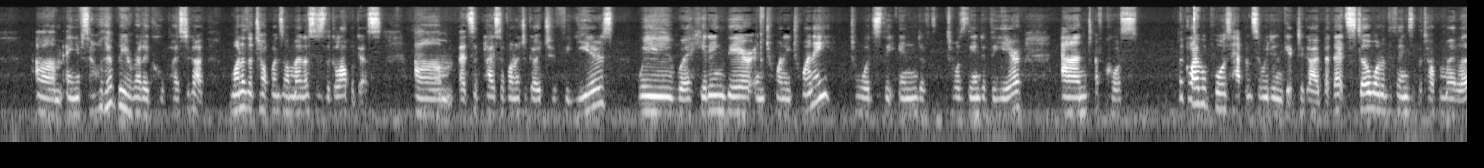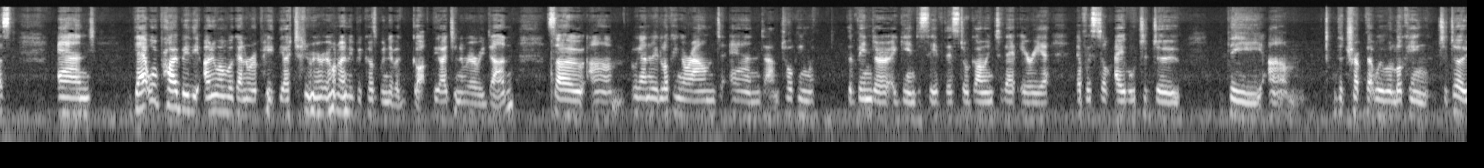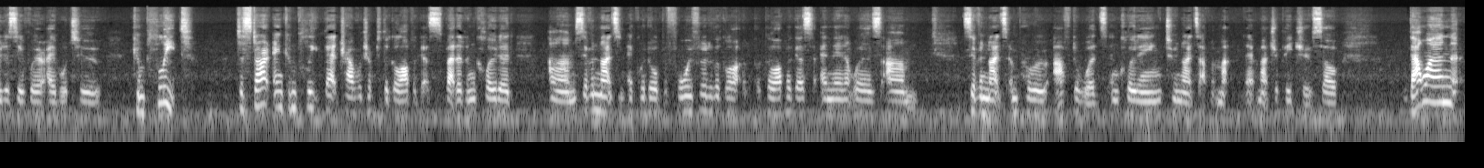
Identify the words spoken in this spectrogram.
um, and you've said, oh, that'd be a really cool place to go. One of the top ones on my list is the Galapagos. Um, it's a place I've wanted to go to for years. We were heading there in 2020 towards the end of towards the end of the year and of course, the global pause happened, so we didn't get to go. But that's still one of the things at the top of my list. And that will probably be the only one we're going to repeat the itinerary on, only because we never got the itinerary done. So um, we're going to be looking around and um, talking with the vendor again to see if they're still going to that area, if we're still able to do the um, the trip that we were looking to do, to see if we're able to complete to start and complete that travel trip to the Galapagos. But it included um, seven nights in Ecuador before we flew to the Galapagos, and then it was um, seven nights in Peru afterwards, including two nights up at, Ma- at Machu Picchu. So that one,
